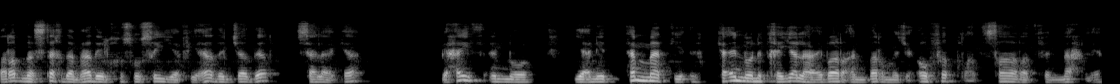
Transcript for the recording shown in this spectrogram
فربنا استخدم هذه الخصوصية في هذا الجذر سلكة بحيث أنه يعني تمت كأنه نتخيلها عبارة عن برمجة أو فطرة صارت في النحلة.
